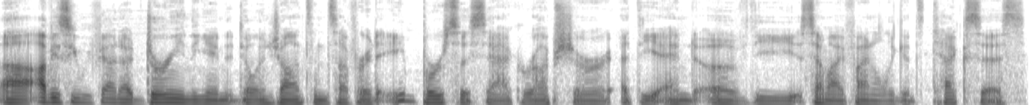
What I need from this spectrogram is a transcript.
uh, obviously, we found out during the game that Dillon Johnson suffered a bursa sac rupture at the end of the semifinal against Texas,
